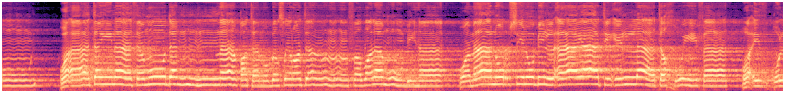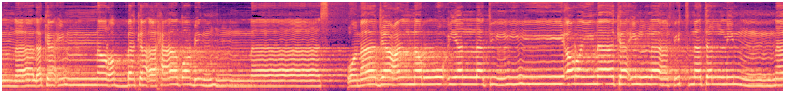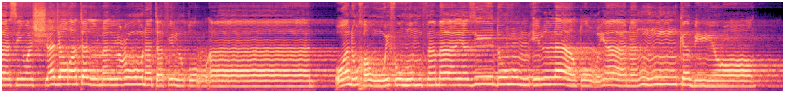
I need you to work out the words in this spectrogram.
وآتينا ثمود الناقة مبصرة فظلموا بها وما نرسل بالآيات إلا تخويفا وإذ قلنا لك إن ربك أحاط بالناس وما جعلنا الرؤيا التي أريناك إلا فتنة للناس والشجرة الملعونة في القرآن ونخوفهم فما يزيدهم إلا طغيانا كبيرا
